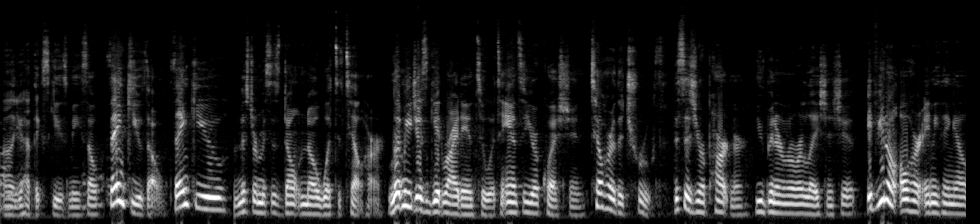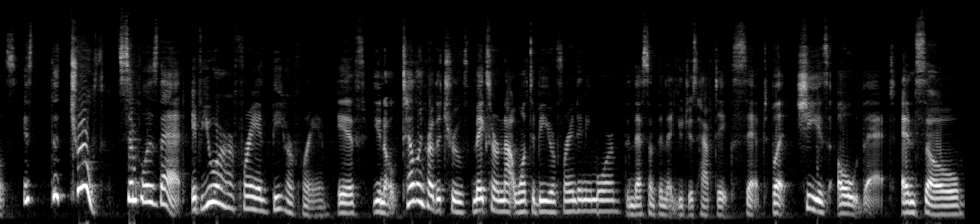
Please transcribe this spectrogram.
Uh, you have to excuse me. So thank you, though. Thank you, Mr. and Mrs. Don't Know What to Tell Her. Let me just get right into it. To answer your question, tell her the truth. This is your partner. You've been in a relationship. If you don't owe her anything else, it's the truth. Simple as that. If you are her friend, be her friend. If, you know, telling her the truth makes her not want to be your friend anymore, then that's something that you just have to accept. But she is owed that. And so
